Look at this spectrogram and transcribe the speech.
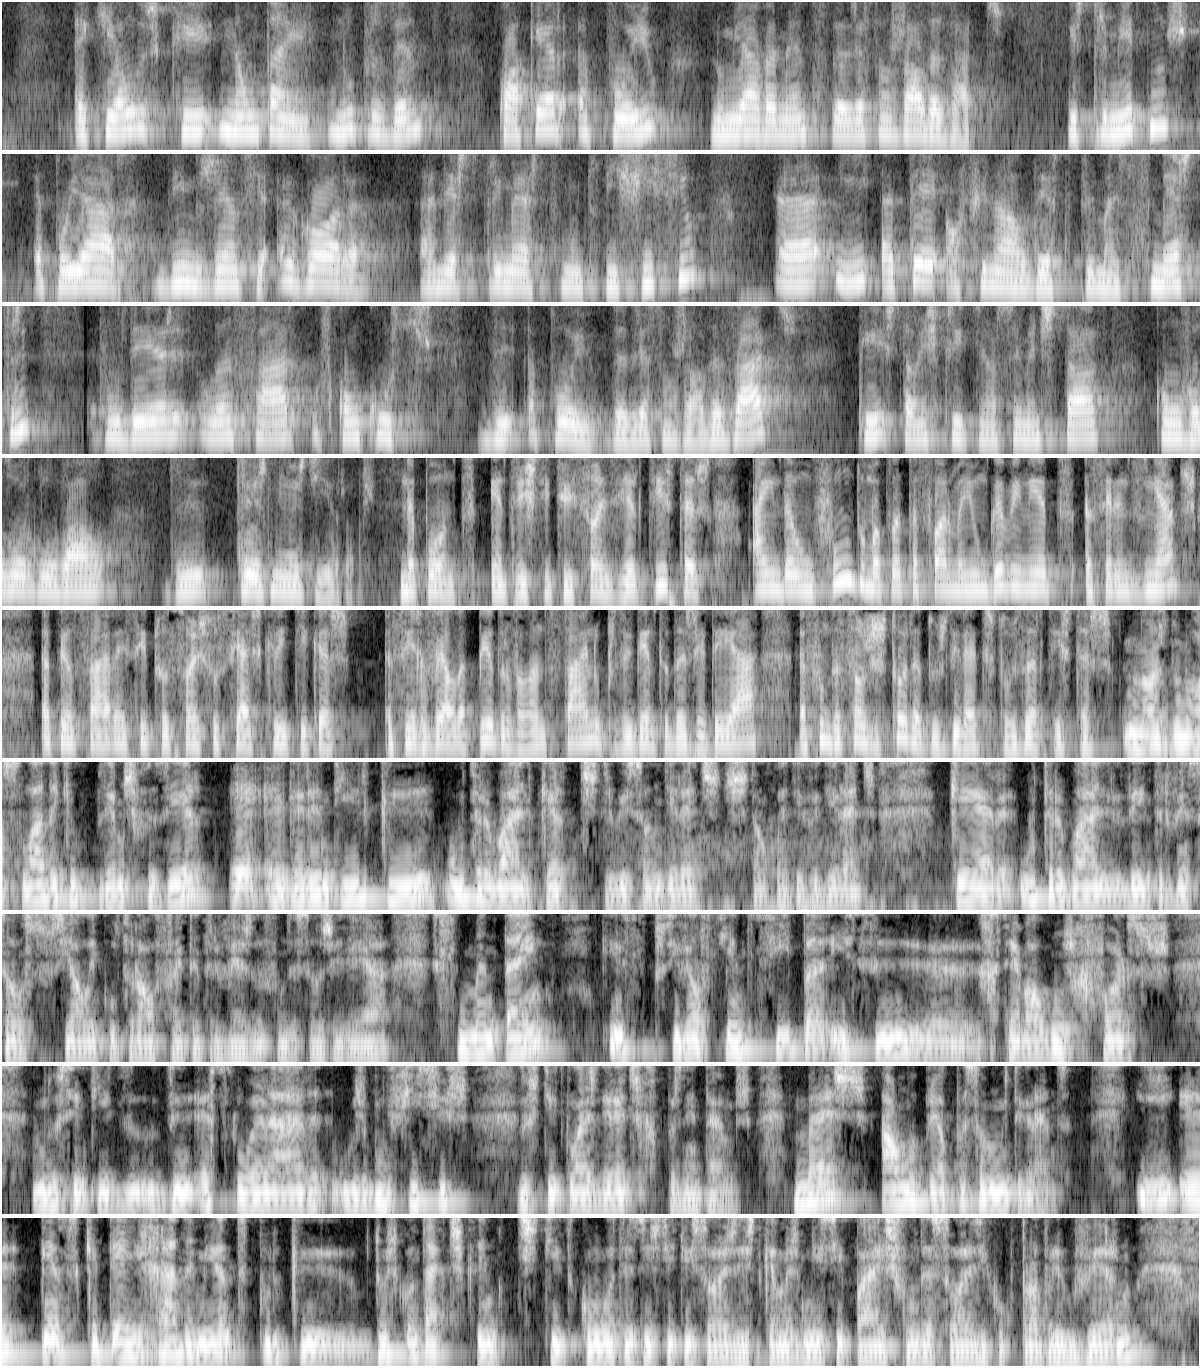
Aqueles que não têm no presente qualquer apoio, nomeadamente da Direção-Geral das Artes. Isto permite-nos apoiar de emergência agora, eh, neste trimestre muito difícil, e até ao final deste primeiro semestre, poder lançar os concursos de apoio da Direção-Geral das Artes, que estão inscritos em Orçamento de Estado com um valor global de 3 milhões de euros. Na ponte entre instituições e artistas, há ainda um fundo, uma plataforma e um gabinete a serem desenhados a pensar em situações sociais críticas. Assim revela Pedro Valenstein, o presidente da GDA, a Fundação Gestora dos Direitos dos Artistas. Nós, do nosso lado, aquilo que podemos fazer é garantir que o trabalho, quer de distribuição de direitos, de gestão coletiva de direitos, quer o trabalho de intervenção social e cultural feito através da Fundação GDA se mantém e, se possível, se antecipa e se uh, recebe alguns reforços no sentido de acelerar os benefícios dos titulares de direitos que representamos. Mas há uma preocupação muito grande e eh, penso que até erradamente, porque dos contactos que temos tido com outras instituições, desde câmaras municipais, fundações e com o próprio governo,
